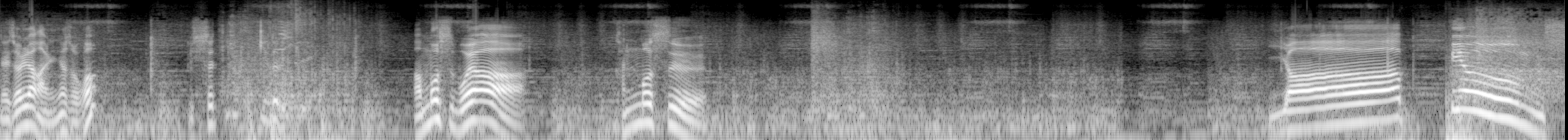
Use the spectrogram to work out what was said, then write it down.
내 전략 아니냐, 저거? 이 새끼들이. 안머스 뭐야? 간머스. 이야, 뿅!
